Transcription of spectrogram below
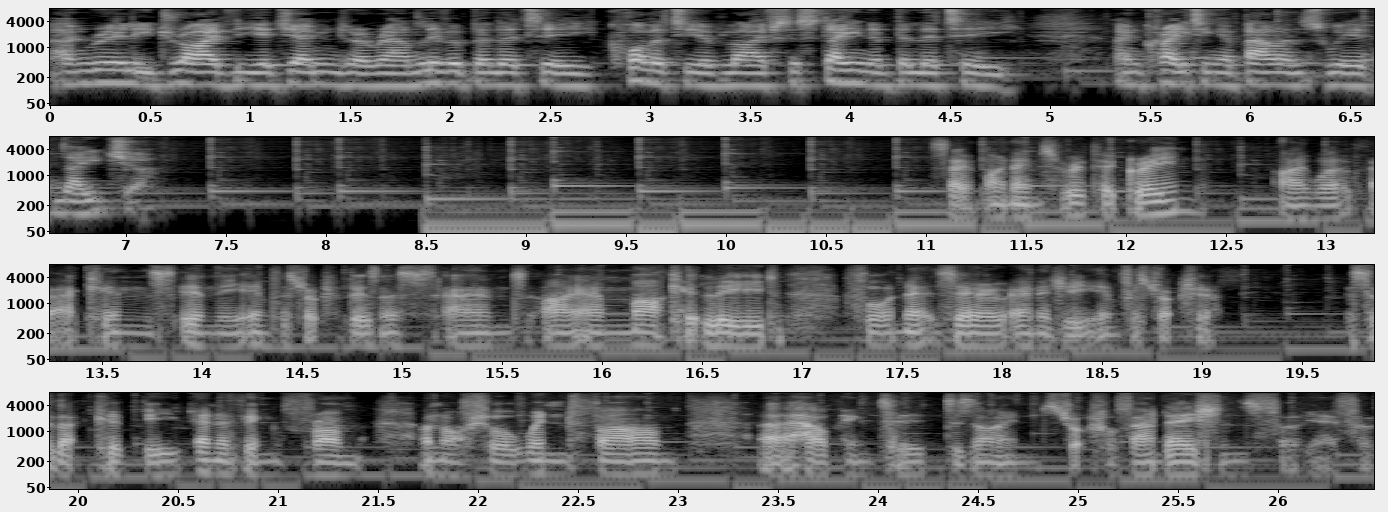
and really drive the agenda around livability, quality of life, sustainability, and creating a balance with nature. So, my name's Rupert Green. I work for Atkins in the infrastructure business and I am market lead for net zero energy infrastructure. So, that could be anything from an offshore wind farm, uh, helping to design structural foundations for, you know, for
